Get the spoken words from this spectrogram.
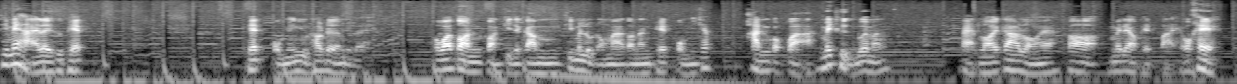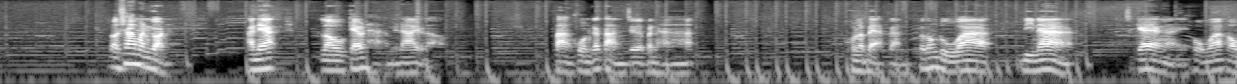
ที่ไม่หายเลยคือเพชรเพชรผมยังอยู่เท่าเดิมอยู่เลย เพราะว่าตอนก่อนกิจกรรมที่มันหลุดออกมาตอนนั้นเพชรผมมีแค่พันกว่าๆไม่ถึงด้วยมั้งแปดร้อยเก้าร้อยก็ไม่ได้เอาเพชรไปโอเค เราช่างมันก่อน อันเนี้ยเราแก้ปัญหาไม่ได้อยู่แล้ว ต่างคนก็ต่างเจอปัญหา คนละแบบกัน ก็ต้องดูว่าดีน่าจะแก้ยังไง ผมว่าเขา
